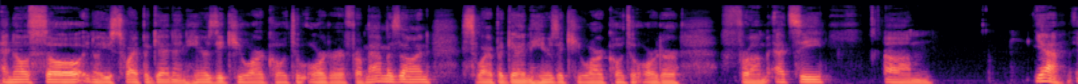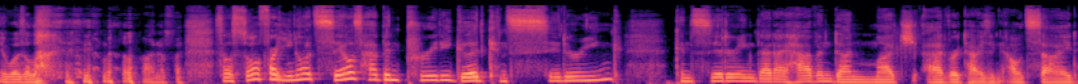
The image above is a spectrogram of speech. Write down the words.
And also, you know, you swipe again, and here's the QR code to order it from Amazon. Swipe again, here's a QR code to order from Etsy. Um, yeah, it was a lot, a lot of fun. So so far, you know what, sales have been pretty good considering, considering that I haven't done much advertising outside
